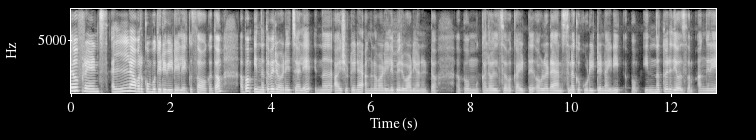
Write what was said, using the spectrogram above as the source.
ഹലോ ഫ്രണ്ട്സ് എല്ലാവർക്കും പുതിയൊരു വീഡിയോയിലേക്ക് സ്വാഗതം. അപ്പം ഇന്നത്തെ പരിപാടി വെച്ചാൽ ഇന്ന് ആയിഷുട്ടീന്റെ അംഗനവാടിയിലെ പരിപാടിയാണ് കേട്ടോ. അപ്പം കലോത്സവമൊക്കെ ആയിട്ട് അവൾ ഡാൻസിനൊക്കെ കൂടിയിട്ടുണ്ടായിനി. അപ്പം ഇന്നത്തെ ഒരു ദിവസം അങ്ങനെ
